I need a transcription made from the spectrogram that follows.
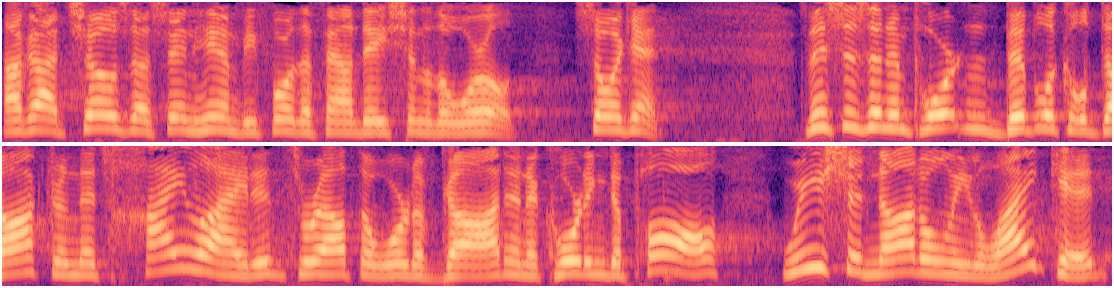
How God chose us in Him before the foundation of the world. So again, this is an important biblical doctrine that's highlighted throughout the Word of God. And according to Paul, we should not only like it,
